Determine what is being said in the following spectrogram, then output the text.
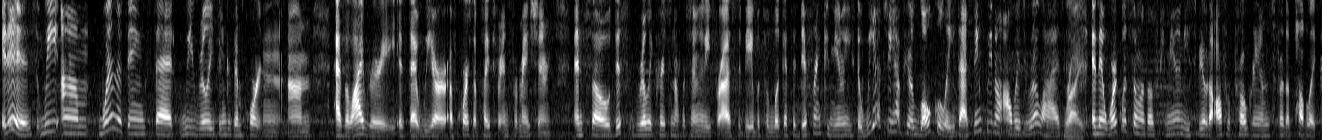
It is. We um, one of the things that we really think is important um, as a library is that we are, of course, a place for information, and so this really creates an opportunity for us to be able to look at the different communities that we actually have here locally that I think we don't always realize, Right. And then work with some of those communities to be able to offer programs for the public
